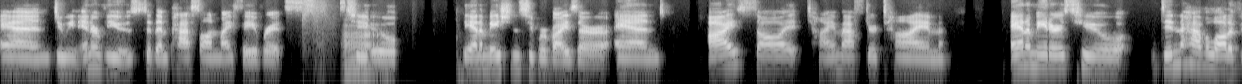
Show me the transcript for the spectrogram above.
and doing interviews to then pass on my favorites ah. to the animation supervisor. And I saw it time after time. Animators who didn't have a lot of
